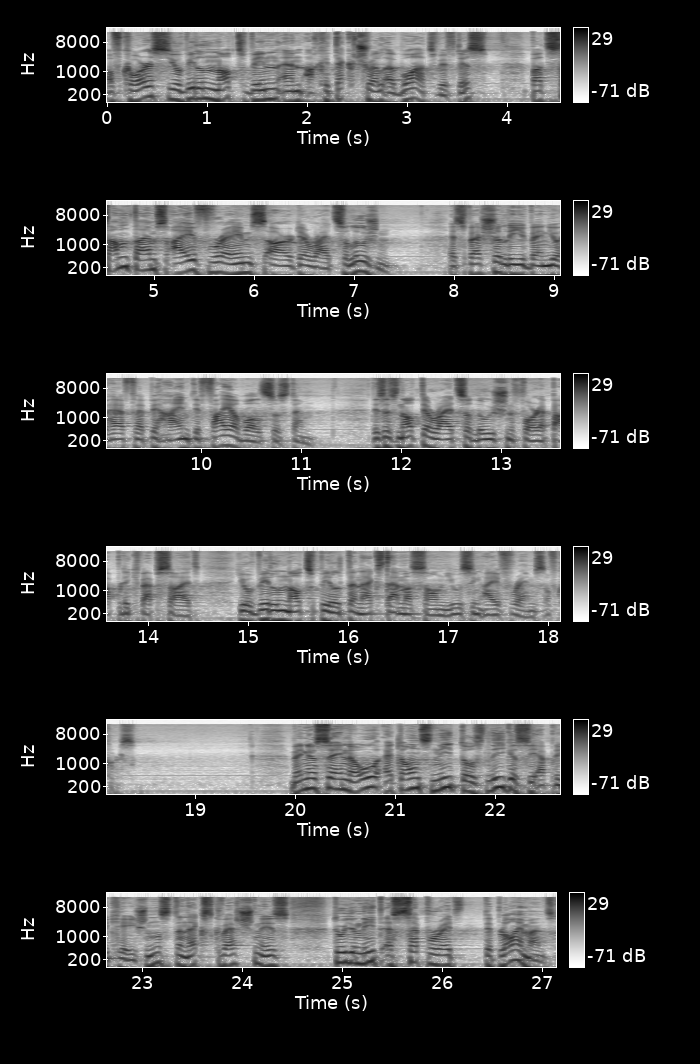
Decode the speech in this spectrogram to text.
Of course, you will not win an architectural award with this, but sometimes iframes are the right solution, especially when you have a behind the firewall system. This is not the right solution for a public website. You will not build the next Amazon using iframes, of course. When you say, no, I don't need those legacy applications, the next question is, do you need a separate deployment?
